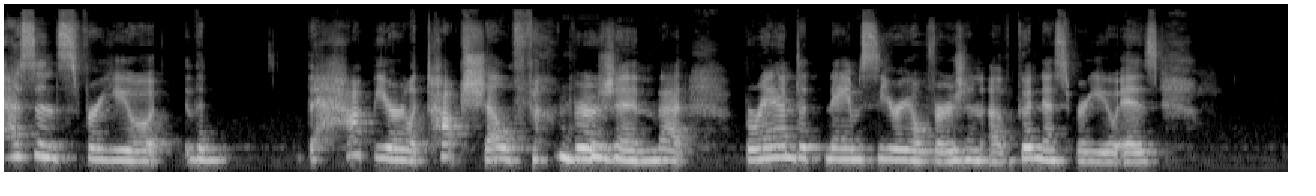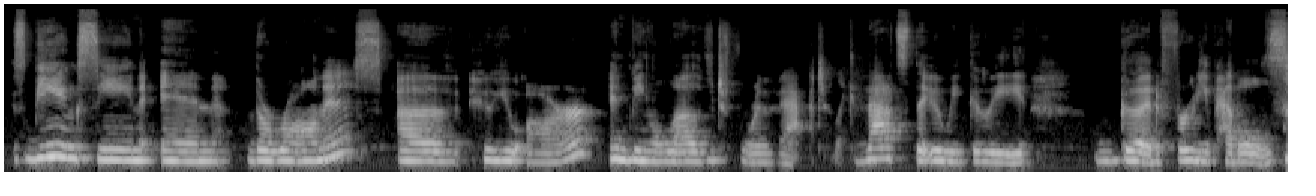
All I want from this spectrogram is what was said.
essence for you, the the happier, like top shelf version, that brand name cereal version of goodness for you is being seen in the rawness of who you are and being loved for that. Like that's the ooey gooey, good fruity pebbles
